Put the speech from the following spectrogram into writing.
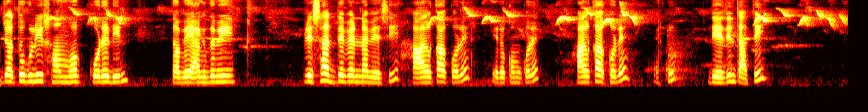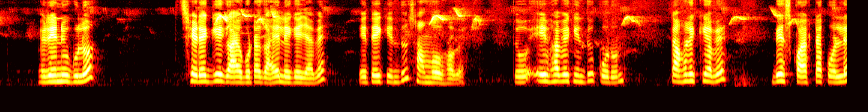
যতগুলি সম্ভব করে দিন, তবে একদমই প্রেসার দেবেন না বেশি, হালকা করে এরকম করে, হালকা করে একটু দিয়ে দিন তাতেই। রেণুগুলো ছেড়ে গিয়ে গায়ে গোটা গায়ে লেগে যাবে। এতেই কিন্তু সম্ভব হবে। তো এইভাবে কিন্তু করুন। তাহলে কী হবে? বেশ কয়েকটা করলে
